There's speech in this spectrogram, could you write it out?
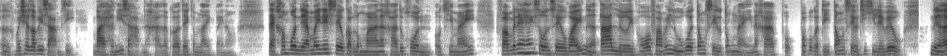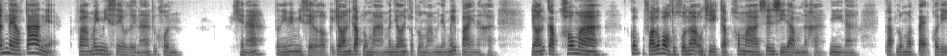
เออ ไม่ใช่รอบที่3สิ บายครั้งที่3นะคะ แล้วก็ได้กำไรไปเนาะแต่ข้างบนเนี่ยไม่ได้เซลล์กลับลงมานะคะ ทุกคนโอเคไหมฟ้าไม่ได้ให้โซนเซลล์ไว้เหนือต้านเลย เพราะว่าฟ้าไม่รู้ว่าต้องเซลล์ตรงไหนนะคะเพราะปกติต้องเซลล์ที่ Key Level เหนือแนวต้านเนี่ยฟ้าไม่มีเซลล์เลยนะ ทุกคนโอเคนะตอนนี้ไม่มีเซลล์แล้วย้อนกลับลงมา มันย้อนกลับลงมามันยังไม่ไปนะคะ ย้อนกลับเข้ามาก็ฟ้าก็บอกทุกคนว่าโอเค กลับเข้ามาเส้นสีดำนะคะ นี่นะกลับลงมาแปะพอดี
